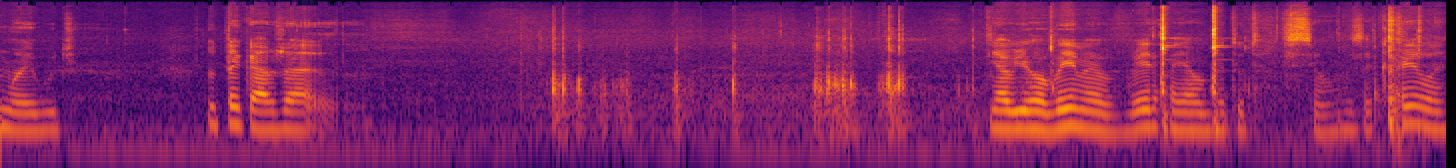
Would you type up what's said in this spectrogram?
Має бути. Ну таке вже. Я б його вимив, вирхаяв би тут. Все, закрили.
